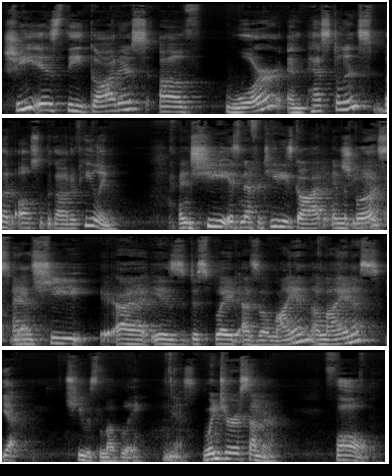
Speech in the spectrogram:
She is the goddess of war and pestilence, but also the god of healing. And she is Nefertiti's god in the She book. is, And she uh, is displayed as a lion, a lioness. Yeah. She was lovely. Yes. Winter or summer? Fall.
